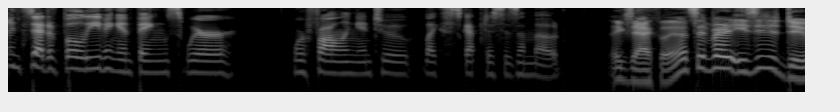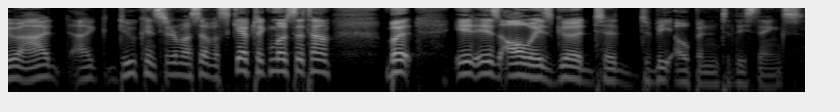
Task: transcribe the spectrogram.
instead of believing in things we're we're falling into like skepticism mode. Exactly. That's it, very easy to do. I I do consider myself a skeptic most of the time, but it is always good to to be open to these things.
